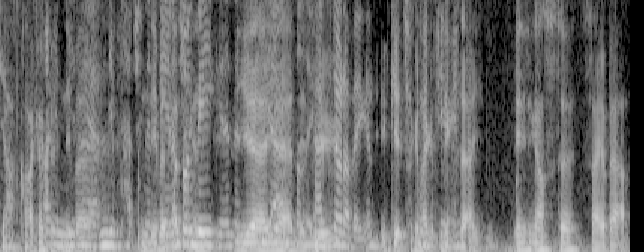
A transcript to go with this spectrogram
yuck, like I, I could can never. never, I'm never touching that never again. I'm going it. vegan. And, Yeah, yeah, yeah, and fully. then I'm still not vegan. You get chicken nuggets the next day. Anything else to say about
